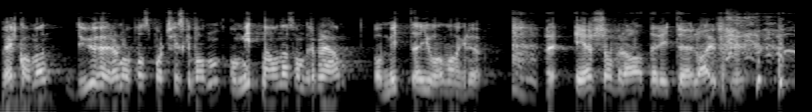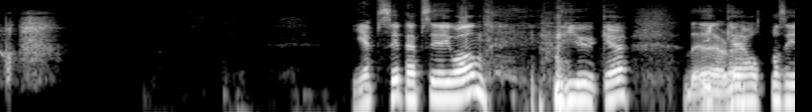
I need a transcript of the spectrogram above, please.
Velkommen. Du hører nå på Sportsfiskepodden, og mitt navn er Sondre Brehan. Og mitt er Johan Magerød. Det er så bra at dere ikke er live. Jepsi pepsi, Johan. Ny uke. Det Ikke det. holdt på å si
